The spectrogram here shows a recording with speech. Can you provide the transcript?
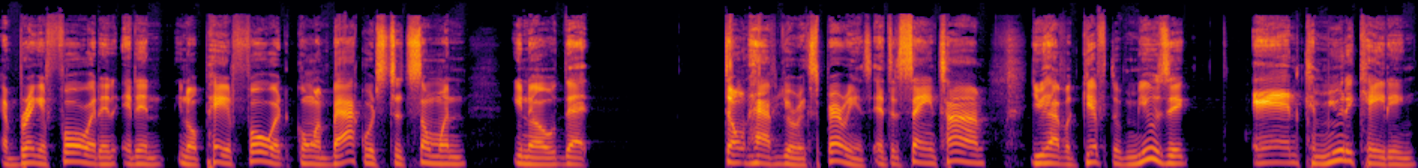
and bring it forward, and, and then you know pay it forward, going backwards to someone you know that don't have your experience. At the same time, you have a gift of music and communicating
